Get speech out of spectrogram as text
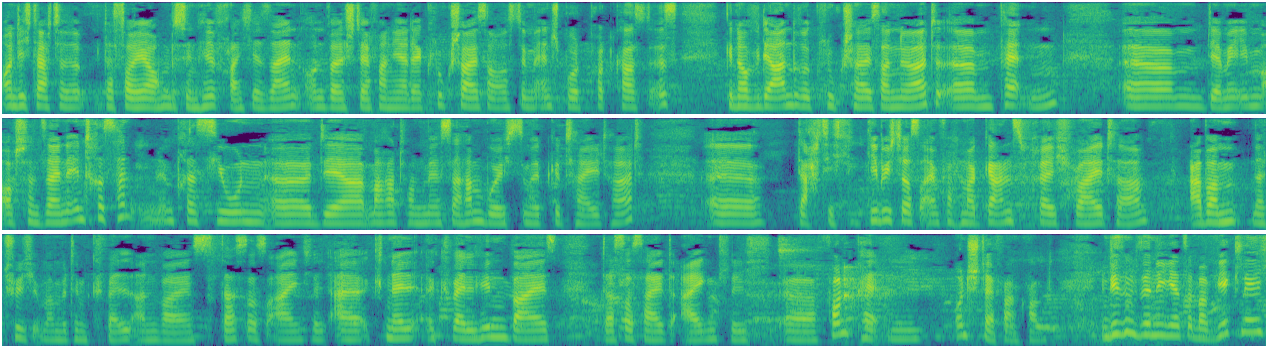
Und ich dachte, das soll ja auch ein bisschen hilfreich hier sein. Und weil Stefan ja der Klugscheißer aus dem Endsport-Podcast ist, genau wie der andere Klugscheißer-Nerd, ähm, Patton, ähm, der mir eben auch schon seine interessanten Impressionen äh, der Marathonmesse Hamburgs mitgeteilt hat. Äh, dachte ich, gebe ich das einfach mal ganz frech weiter. Aber natürlich immer mit dem Quellanweis, dass das eigentlich, äh, Knell, äh, Quellhinweis, dass das halt eigentlich äh, von Petten und Stefan kommt. In diesem Sinne jetzt aber wirklich,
